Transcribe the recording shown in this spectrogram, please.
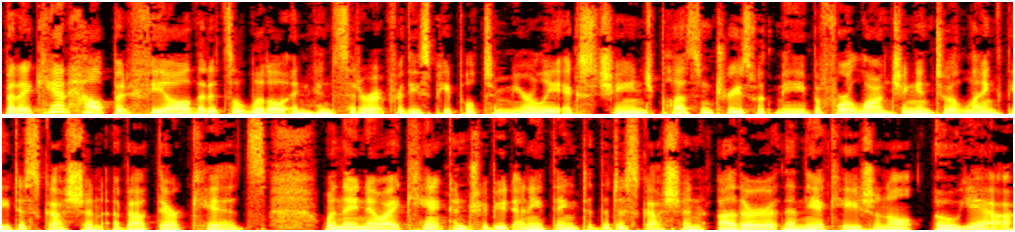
But I can't help but feel that it's a little inconsiderate for these people to merely exchange pleasantries with me before launching into a lengthy discussion about their kids when they know I can't contribute anything to the discussion other than the occasional, oh yeah.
